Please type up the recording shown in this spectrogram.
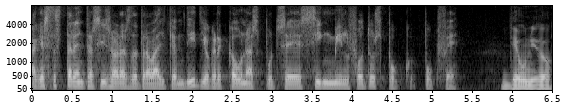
aquestes 36 hores de treball que hem dit, jo crec que unes potser 5.000 fotos puc, puc fer. Déu-n'hi-do.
